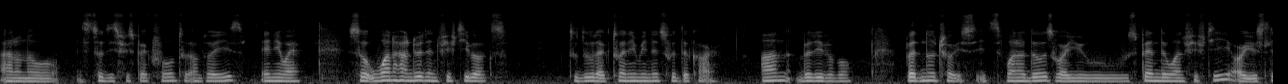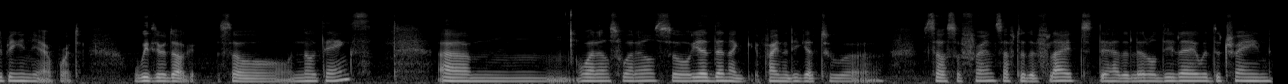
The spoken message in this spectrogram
I don't know. It's so disrespectful to employees. Anyway, so 150 bucks to do like 20 minutes with the car. Unbelievable but no choice. It's one of those where you spend the 150 or you're sleeping in the airport with your dog. So no thanks. Um, what else? What else? So yeah, then I finally get to uh, south of France after the flight. They had a little delay with the train.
